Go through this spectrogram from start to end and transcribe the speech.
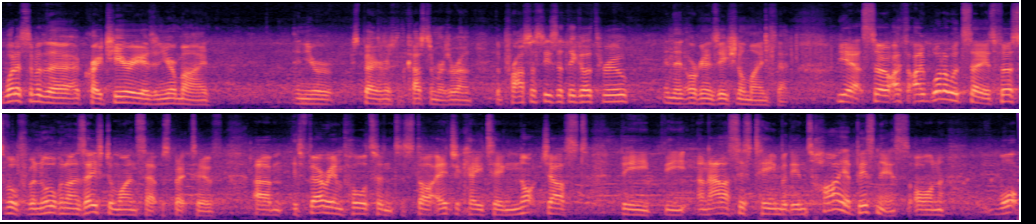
What are some of the criteria in your mind in your experience with customers around the processes that they go through and then organizational mindset? Yeah, so I I, what I would say is, first of all, from an organizational mindset perspective, um, it's very important to start educating not just the, the analysis team, but the entire business on what,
